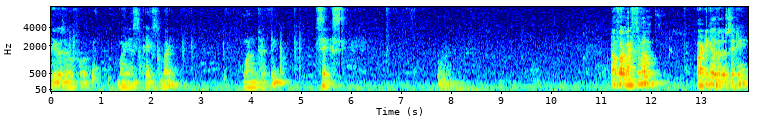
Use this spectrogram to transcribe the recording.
zero zero four minus x by one thirty six. Now for maximum particle velocity,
